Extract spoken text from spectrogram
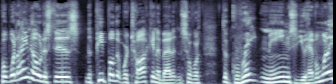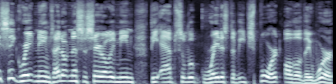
But what I noticed is the people that were talking about it and so forth, the great names that you have. And when I say great names, I don't necessarily mean the absolute greatest of each sport, although they were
